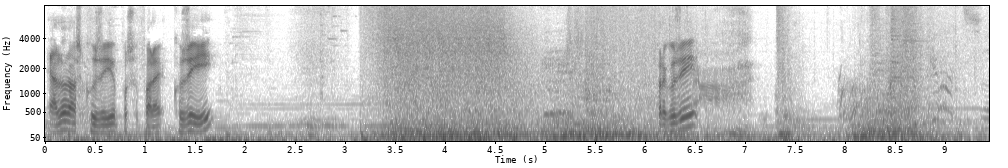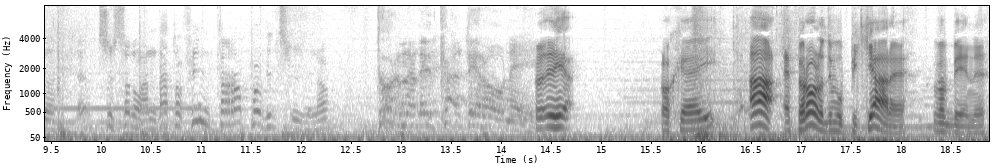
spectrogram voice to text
E allora scusa, io posso fare così? Nel calderone. Eh, Ok. Ah, e però lo devo picchiare. Va bene.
